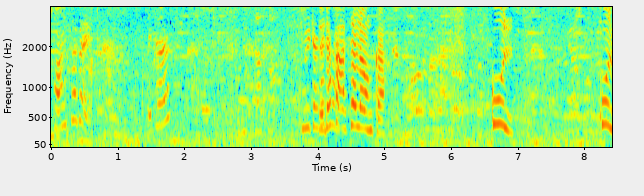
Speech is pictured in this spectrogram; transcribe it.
ছ হিসাবে এটা এটা কাঁচা লঙ্কা। কুল। কুল।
